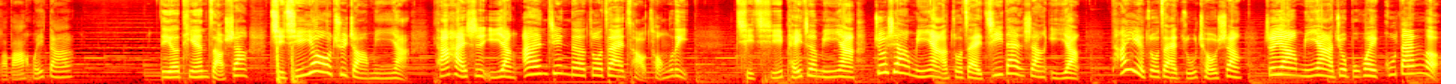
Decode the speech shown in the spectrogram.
爸爸回答。第二天早上，琪琪又去找米娅，她还是一样安静地坐在草丛里。琪琪陪着米娅，就像米娅坐在鸡蛋上一样，她也坐在足球上，这样米娅就不会孤单了。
